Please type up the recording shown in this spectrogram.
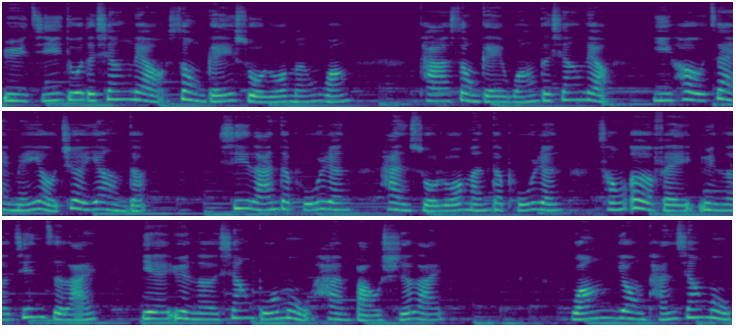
与极多的香料送给所罗门王。他送给王的香料以后再没有这样的。西兰的仆人。和所罗门的仆人从厄斐运了金子来，也运了香柏木和宝石来。王用檀香木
